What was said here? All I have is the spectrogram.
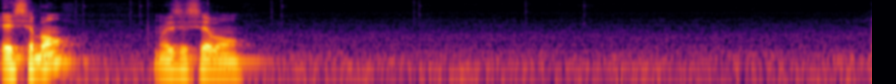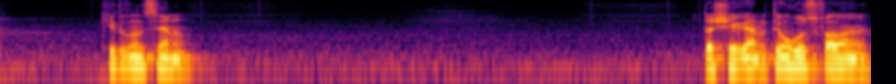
Esse é bom? Vamos ver se esse é bom. O que tá acontecendo? Tá chegando, tem um russo falando.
